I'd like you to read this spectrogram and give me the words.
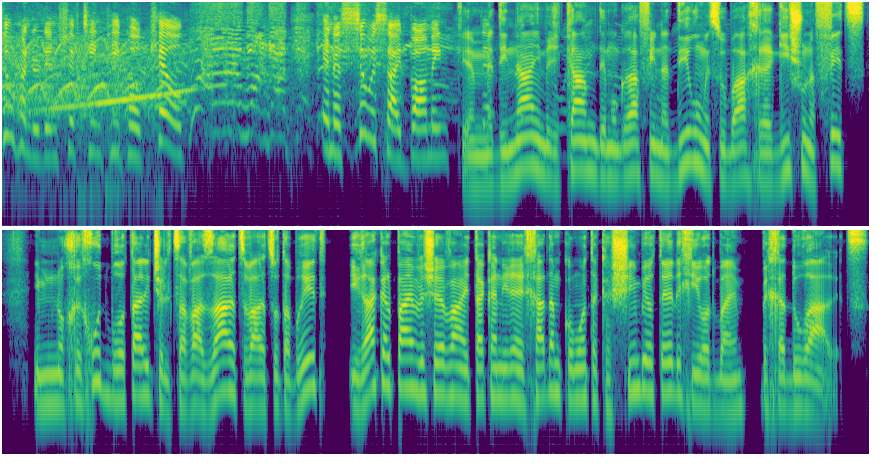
215 people killed in a suicide bombing. כמדינה עם מרקם דמוגרפי נדיר ומסובך, רגיש ונפיץ, עם נוכחות ברוטלית של צבא זר, צבא ארצות הברית, עיראק 2007 הייתה כנראה אחד המקומות הקשים ביותר לחיות בהם בכדור הארץ.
